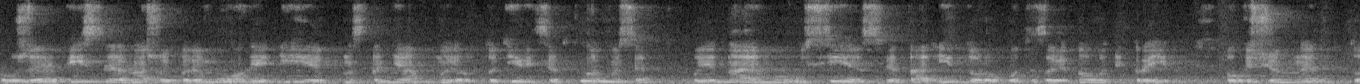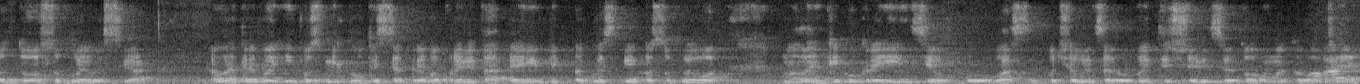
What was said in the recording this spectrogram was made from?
Вже після нашої перемоги і настання миру тоді відсвяткуємося, поєднаємо усі свята і до роботи за відновлення країни. Поки що не до, до особливих свят. Але треба і посміхнутися, треба привітати рідних та близьких, особливо маленьких українців. Власне почали це робити ще від Святого Миколая,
